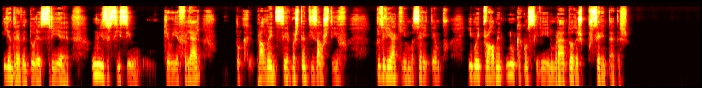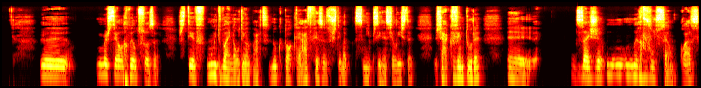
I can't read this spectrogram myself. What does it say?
e André Ventura seria um exercício que eu ia falhar, porque para além de ser bastante exaustivo, perderia aqui uma série de tempo e muito provavelmente nunca conseguiria enumerar todas por serem tantas. Uh, Marcelo Rebelo de Souza esteve muito bem na última parte no que toca à defesa do sistema semipresidencialista, já que Ventura uh, deseja uma revolução quase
